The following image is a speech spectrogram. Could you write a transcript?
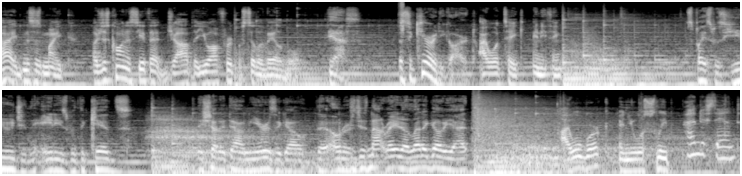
Hi, this is Mike. I was just calling to see if that job that you offered was still available. Yes. The security guard. I will take anything. This place was huge in the 80s with the kids. They shut it down years ago. The owner's just not ready to let it go yet. I will work and you will sleep. I understand.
